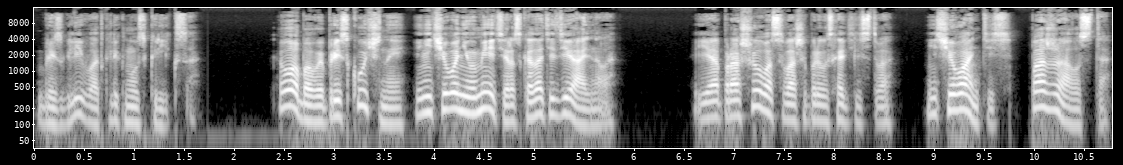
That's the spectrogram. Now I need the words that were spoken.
Брезгливо откликнулась Крикса. Оба вы прискучные и ничего не умеете рассказать идеального. Я прошу вас, ваше превосходительство, не чевантесь, пожалуйста.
